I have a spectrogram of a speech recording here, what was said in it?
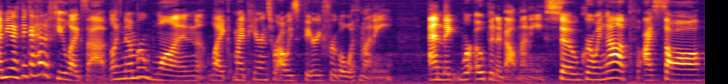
I mean, I think I had a few legs up. Like number one, like my parents were always very frugal with money, and they were open about money. So growing up, I saw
